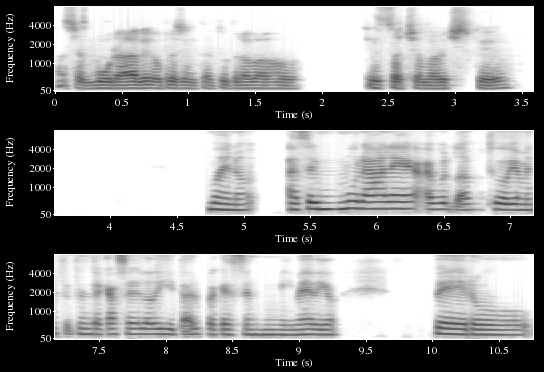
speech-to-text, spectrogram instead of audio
hacer murales o presentar tu trabajo en such a large scale? Bueno, hacer murales, I would love to, obviamente tendré que hacerlo digital porque ese es mi medio, pero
